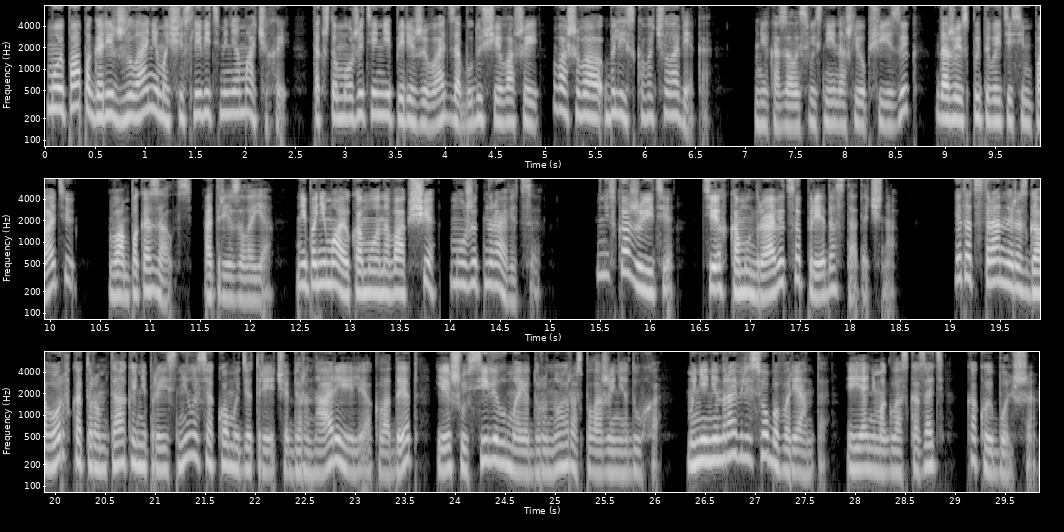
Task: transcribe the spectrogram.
Мой папа горит желанием осчастливить меня мачехой, так что можете не переживать за будущее вашей, вашего близкого человека». Мне казалось, вы с ней нашли общий язык, даже испытываете симпатию. Вам показалось, отрезала я. Не понимаю, кому она вообще может нравиться. Не скажите, тех, кому нравится, предостаточно. Этот странный разговор, в котором так и не прояснилось, о ком идет речь, о Бернаре или о Кладет, лишь усилил мое дурное расположение духа. Мне не нравились оба варианта, и я не могла сказать, какой больше.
